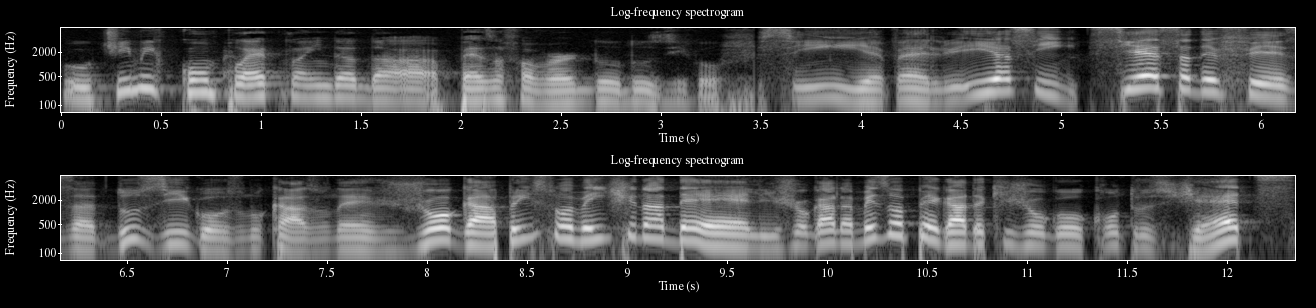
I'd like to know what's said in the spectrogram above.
o time completo ainda dá pesa a favor do, dos Eagles. Sim, é velho. E assim, se essa defesa dos Eagles, no caso, né, jogar principalmente na DL, jogar na mesma pegada que jogou contra os Jets,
